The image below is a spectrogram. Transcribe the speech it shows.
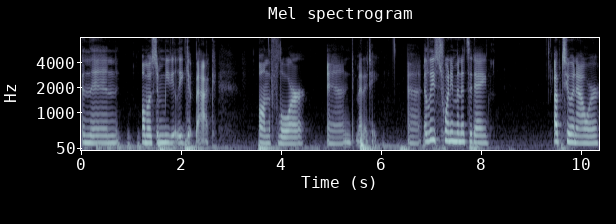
and then almost immediately get back on the floor and meditate. Uh, at least 20 minutes a day, up to an hour.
